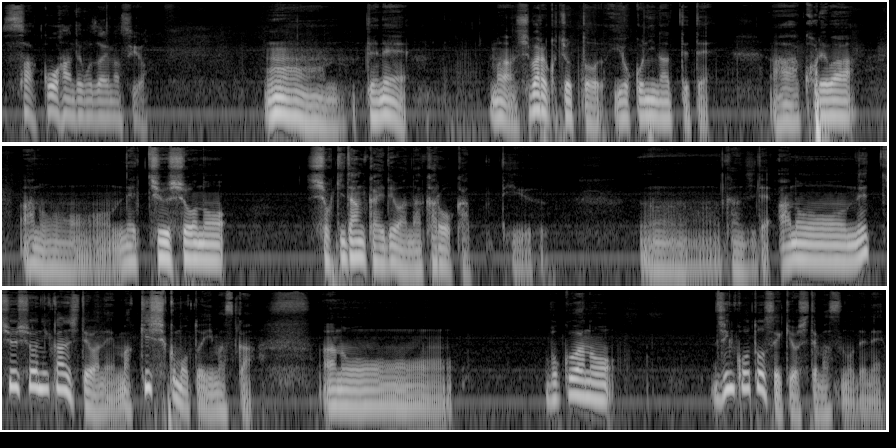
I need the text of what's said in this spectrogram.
さあ後半でございますよ。うん。でねまあしばらくちょっと横になっててああこれはあのー、熱中症の初期段階ではなかろうかっていううん感じで。あのー、熱中症に関してはねまあ岸くもと言いますかあのー、僕はあの人工透析をしてますのでね。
